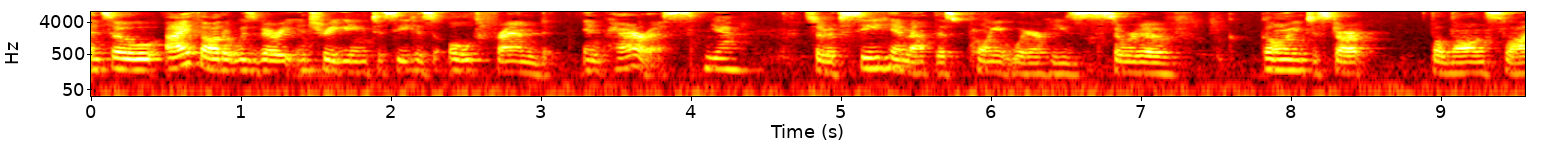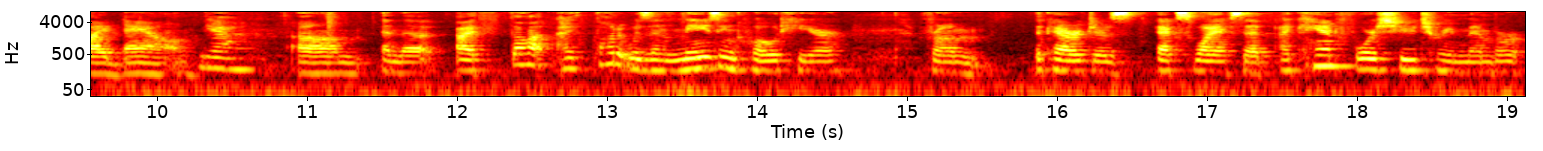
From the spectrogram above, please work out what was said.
And so I thought it was very intriguing to see his old friend in Paris. Yeah sort of see him at this point where he's sort of going to start the long slide down. Yeah. Um, and the I thought I thought it was an amazing quote here from the character's ex-wife said, "I can't force you to remember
